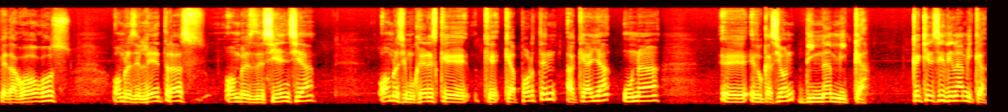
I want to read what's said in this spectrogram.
pedagogos, hombres de letras, hombres de ciencia, hombres y mujeres que, que- aporten a que haya una eh, educación dinámica. ¿Qué quiere decir dinámica?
